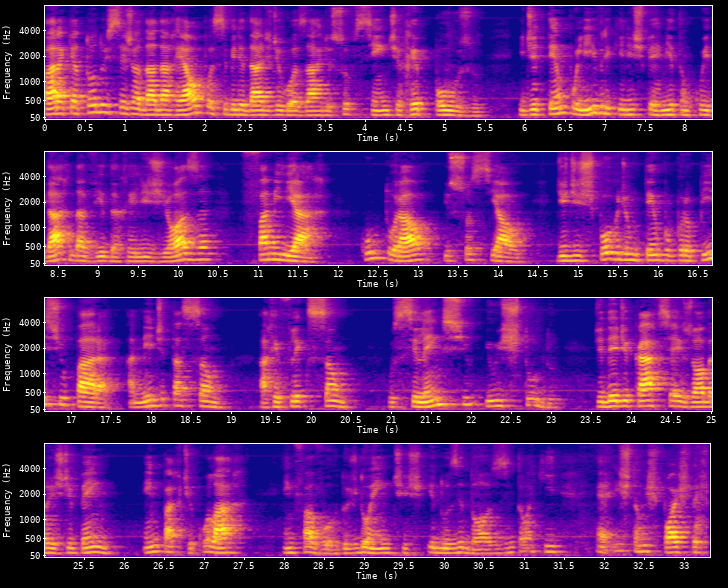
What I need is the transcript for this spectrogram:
Para que a todos seja dada a real possibilidade de gozar de suficiente repouso e de tempo livre que lhes permitam cuidar da vida religiosa, familiar, cultural e social, de dispor de um tempo propício para a meditação, a reflexão, o silêncio e o estudo de dedicar-se às obras de bem, em particular em favor dos doentes e dos idosos. Então, aqui é, estão expostas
